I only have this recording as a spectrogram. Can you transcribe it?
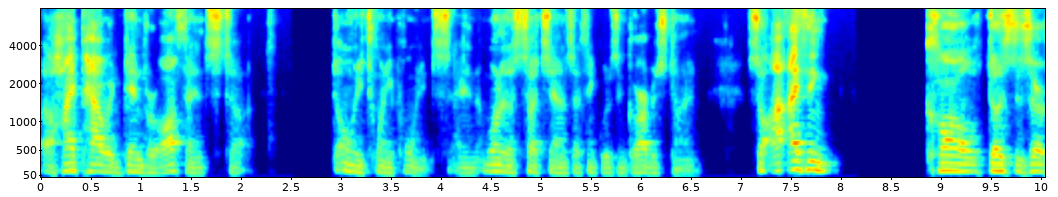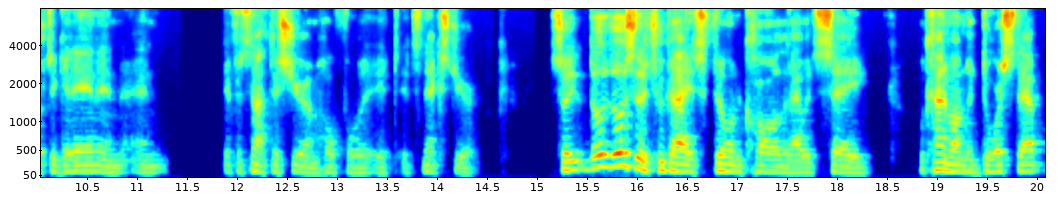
a high powered Denver offense to, to only 20 points. And one of those touchdowns, I think, was in garbage time. So I, I think Carl does deserve to get in. And, and if it's not this year, I'm hopeful it, it's next year. So those, those are the two guys, Phil and Carl, that I would say were kind of on the doorstep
